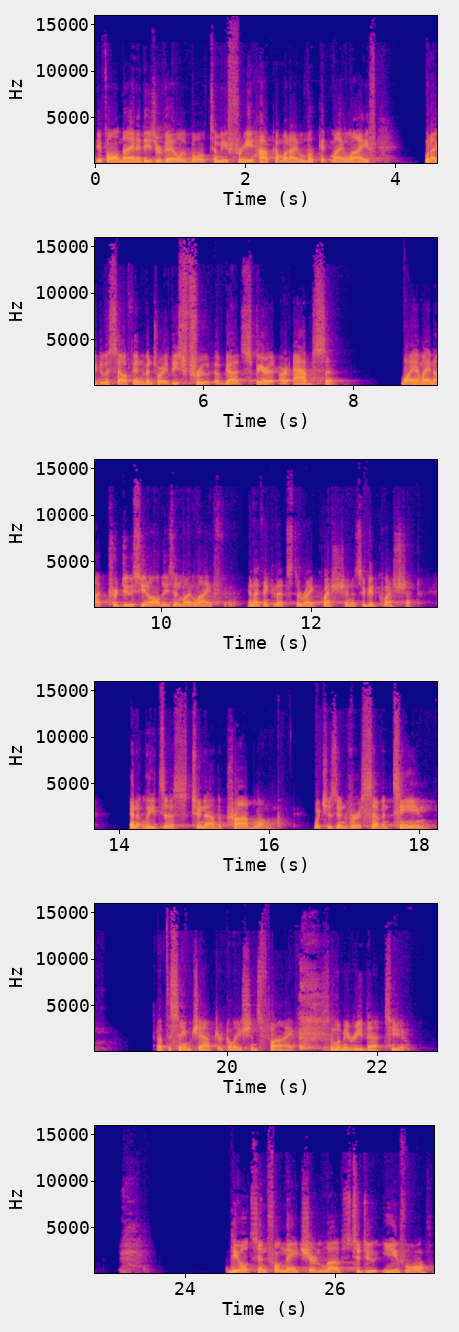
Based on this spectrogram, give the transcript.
if all nine of these are available to me free, how come when I look at my life, When I do a self inventory, these fruit of God's Spirit are absent. Why am I not producing all these in my life? And I think that's the right question. It's a good question. And it leads us to now the problem, which is in verse 17 of the same chapter, Galatians 5. So let me read that to you. The old sinful nature loves to do evil,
